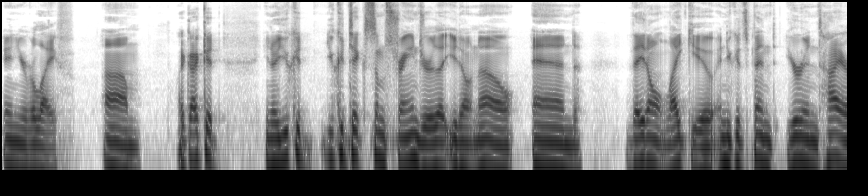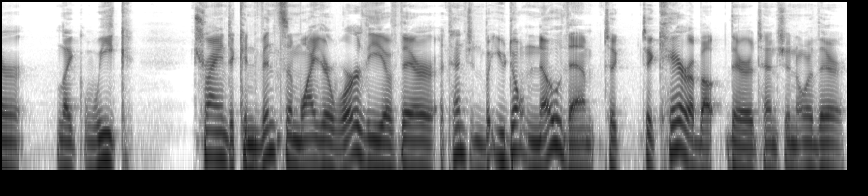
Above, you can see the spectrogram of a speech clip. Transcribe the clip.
in your life. Um like I could you know, you could you could take some stranger that you don't know and they don't like you and you could spend your entire like week trying to convince them why you're worthy of their attention, but you don't know them to to care about their attention or their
